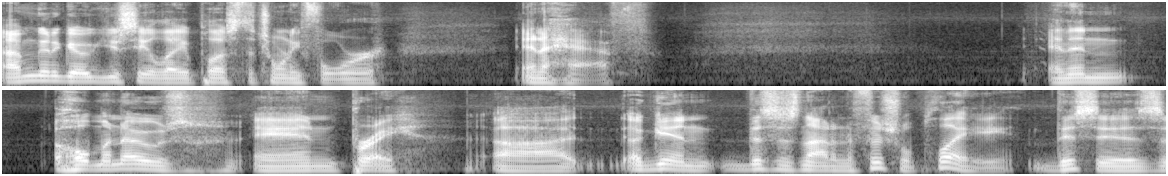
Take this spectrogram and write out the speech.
I'm gonna go UCLA plus the 24 and a half. And then hold my nose and pray. Uh, again, this is not an official play. This is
